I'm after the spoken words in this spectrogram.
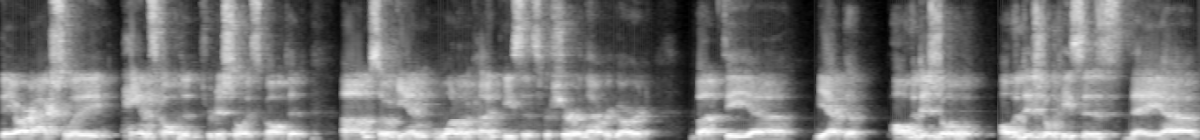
they are actually hand sculpted, traditionally sculpted. Um, so again, one of a kind pieces for sure in that regard. But the uh, yeah, the all the digital all the digital pieces they uh,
